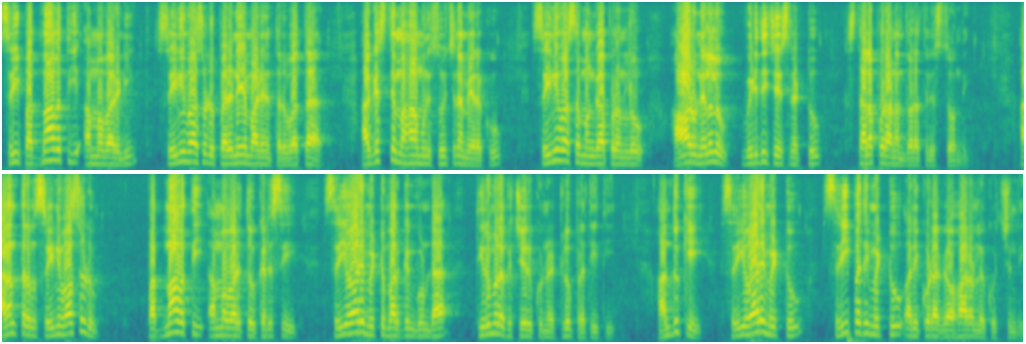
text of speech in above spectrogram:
శ్రీ పద్మావతి అమ్మవారిని శ్రీనివాసుడు పరిణయమాడిన తరువాత అగస్త్య మహాముని సూచన మేరకు శ్రీనివాస మంగాపురంలో ఆరు నెలలు విడిది చేసినట్టు స్థల పురాణం ద్వారా తెలుస్తోంది. అనంతరం శ్రీనివాసుడు పద్మావతి అమ్మవారితో కలిసి శ్రీవారి మెట్టు మార్గం గుండా తిరుమలకు చేరుకున్నట్లు ప్రతీతి. అందుకే శ్రీవారి మెట్టు శ్రీపతి మెట్టు అని కూడా వ్యవహారంలోకి వచ్చింది.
